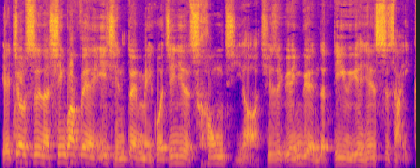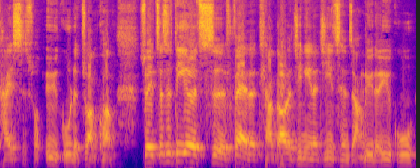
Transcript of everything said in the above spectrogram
也就是呢，新冠肺炎疫情对美国经济的冲击哦，其实远远的低于原先市场一开始所预估的状况。所以这是第二次 Fed 调高了今年的经济成长率的预估。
